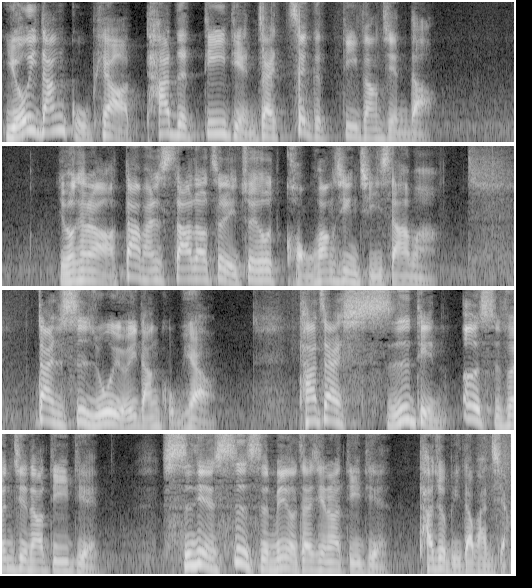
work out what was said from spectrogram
有一档股票，它的低点在这个地方见到，有没有看到？大盘杀到这里，最后恐慌性急杀嘛。但是如果有一档股票，它在十点二十分见到低点，十点四十没有再见到低点，它就比大盘强，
